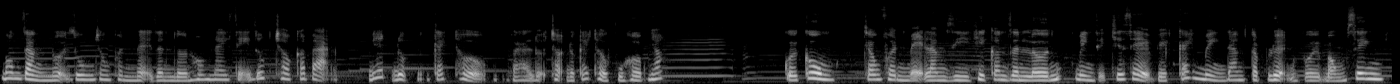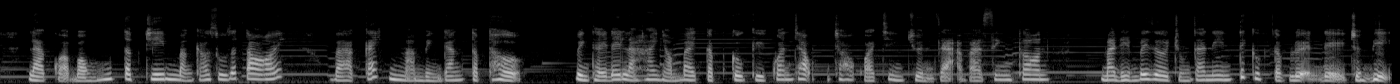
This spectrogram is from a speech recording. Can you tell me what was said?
Mong rằng nội dung trong phần mẹ dần lớn hôm nay sẽ giúp cho các bạn biết được những cách thở và lựa chọn được cách thở phù hợp nhé. Cuối cùng trong phần mẹ làm gì khi con dần lớn, mình sẽ chia sẻ về cách mình đang tập luyện với bóng sinh là quả bóng tập gym bằng cao su rất to ấy và cách mà mình đang tập thở. Mình thấy đây là hai nhóm bài tập cực kỳ quan trọng cho quá trình chuyển dạ và sinh con mà đến bây giờ chúng ta nên tích cực tập luyện để chuẩn bị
